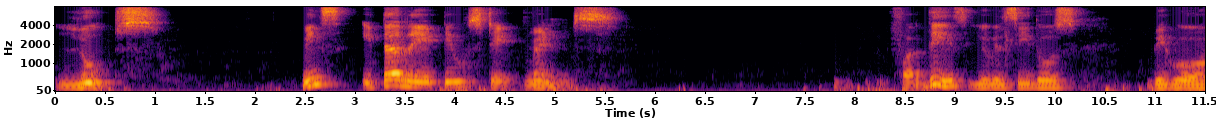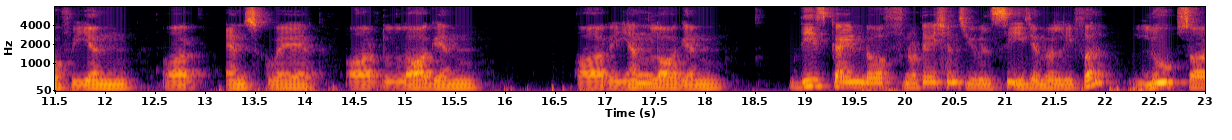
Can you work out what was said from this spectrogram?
Loops means iterative statements for this you will see those big O of n or n square or log n or n log n these kind of notations you will see generally for loops or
